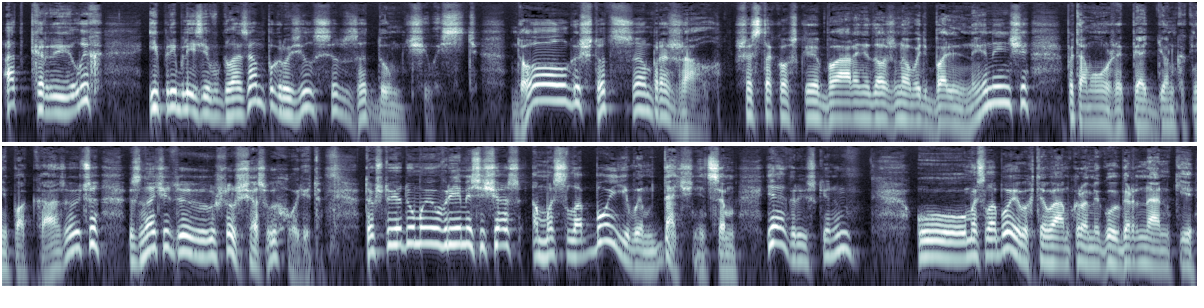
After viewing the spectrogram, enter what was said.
открыл их и, приблизив глазам, погрузился в задумчивость. Долго что-то соображал. Шестаковская барыня должно быть больны нынче, потому уже пять дён как не показываются. Значит, э, что же сейчас выходит? Так что, я думаю, время сейчас Маслобоевым дачницам и Огрызкиным. У Маслобоевых-то вам, кроме губернанки,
